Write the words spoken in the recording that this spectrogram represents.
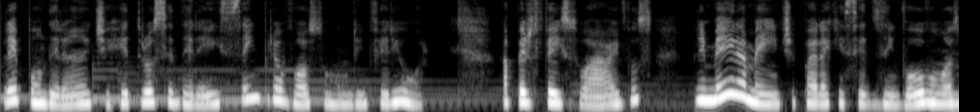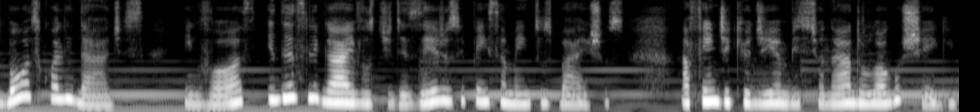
preponderante, retrocedereis sempre ao vosso mundo inferior. Aperfeiçoai-vos primeiramente para que se desenvolvam as boas qualidades em vós e desligai-vos de desejos e pensamentos baixos, a fim de que o dia ambicionado logo chegue.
